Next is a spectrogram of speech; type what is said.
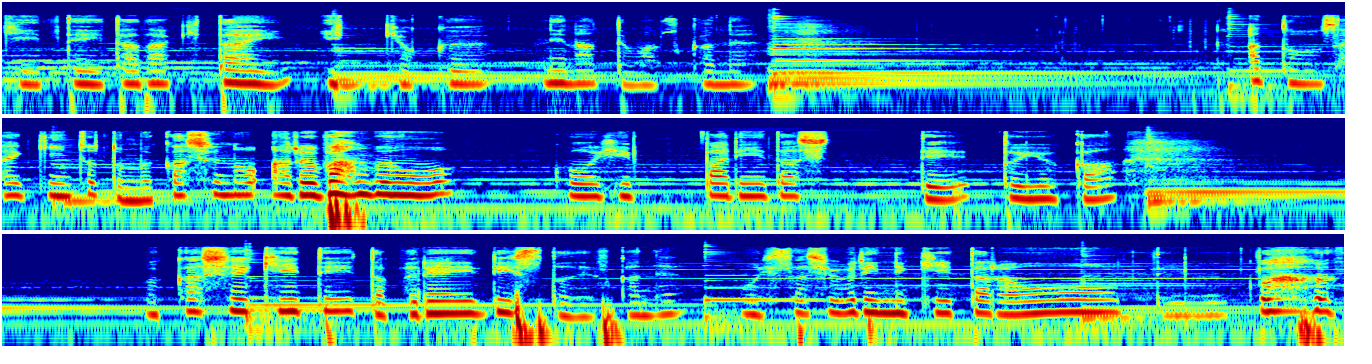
聴いていただきたい一曲になってますかね。あと最近ちょっと昔のアルバムをこう引っ張り出してというか昔聴いていたプレイリストですかね。もう久しぶりに聴いたらおーっていうこうなんか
